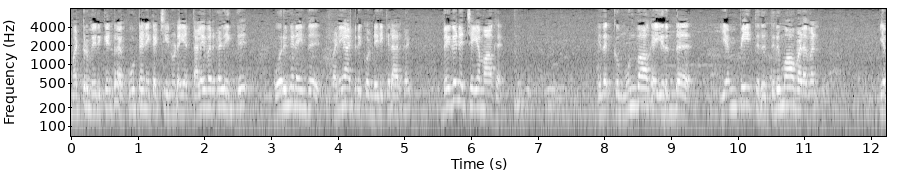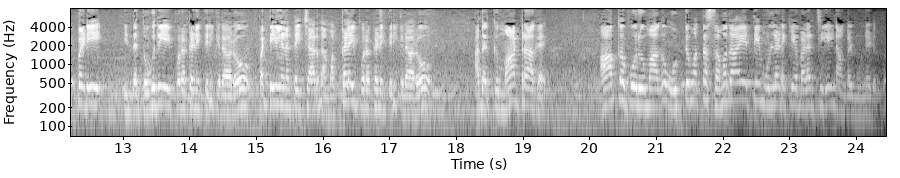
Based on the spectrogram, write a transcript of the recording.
மற்றும் இருக்கின்ற கூட்டணி கட்சியினுடைய தலைவர்கள் இங்கு ஒருங்கிணைந்து பணியாற்றிக் கொண்டிருக்கிறார்கள். வெகு நிச்சயமாக இதற்கு முன்பாக இருந்த எம்பி திரு திருமாவளவன் எப்படி இந்த தொகுதியை புறக்கணித்திருக்கிறாரோ பட்டியலினத்தை சார்ந்த மக்களை புறக்கணித்திருக்கிறாரோ அதற்கு மாற்றாக ஆக்கப்பூர்வமாக ஒட்டுமொத்த சமுதாயத்தையும் உள்ளடக்கிய வளர்ச்சியை நாங்கள் முன்னெடுப்போம்.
